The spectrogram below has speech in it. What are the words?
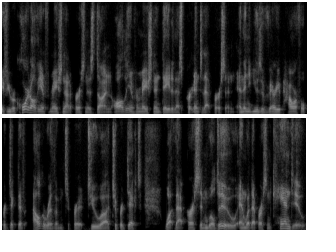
If you record all the information that a person has done, all the information and data that's pertinent to that person, and then you use a very powerful predictive algorithm to pre- to uh, to predict what that person will do and what that person can do,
